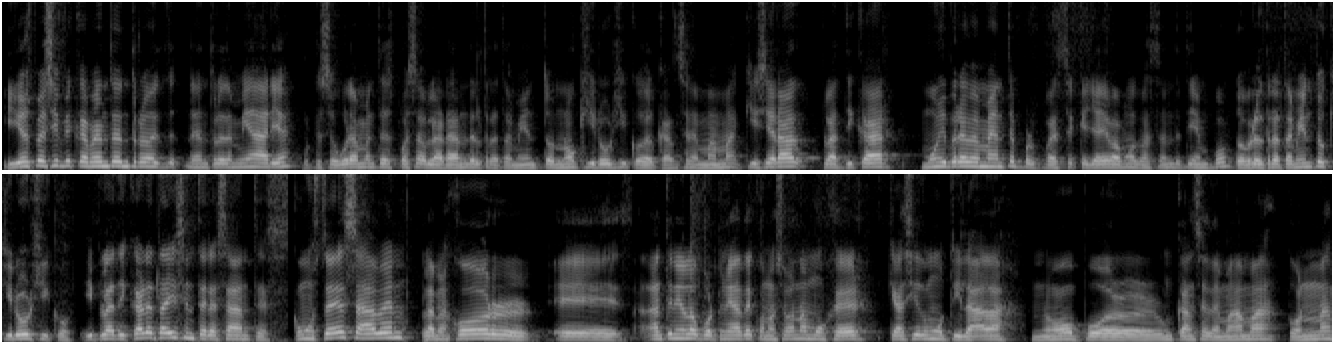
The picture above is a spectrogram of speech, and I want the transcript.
Y yo específicamente dentro de, dentro de mi área, porque seguramente después hablarán del tratamiento no quirúrgico del cáncer de mama, quisiera platicar muy brevemente, porque parece que ya llevamos bastante tiempo, sobre el tratamiento quirúrgico y platicar detalles interesantes. Como ustedes saben, la mejor eh, han tenido la oportunidad de conocer a una mujer que ha sido mutilada, no por un cáncer de mama, con una,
